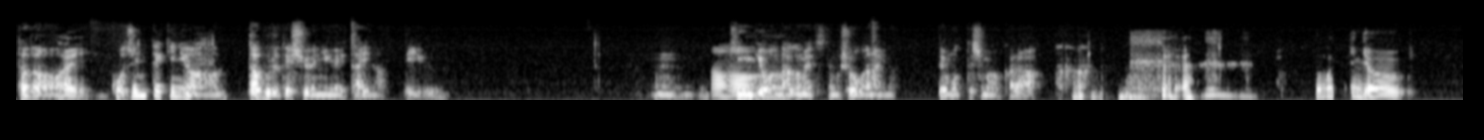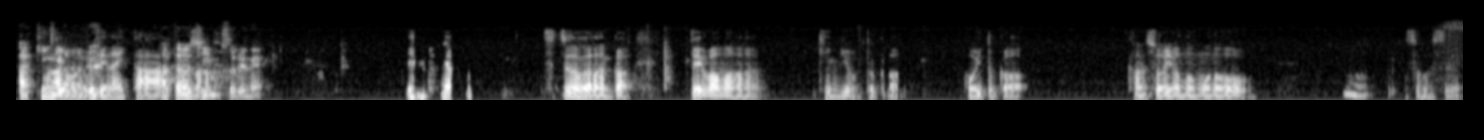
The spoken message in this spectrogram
ただ、はい。個人的にはダブルで収入を得たいなっていう。うん。金魚を眺めててもしょうがないなって思ってしまうから、その金魚、あ、金魚を売る。まあ売れないか。新しい今の、それね。そっちの方がなんか、例えばまあ、金魚とか鯉とか、観賞用のものを、そうですね、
